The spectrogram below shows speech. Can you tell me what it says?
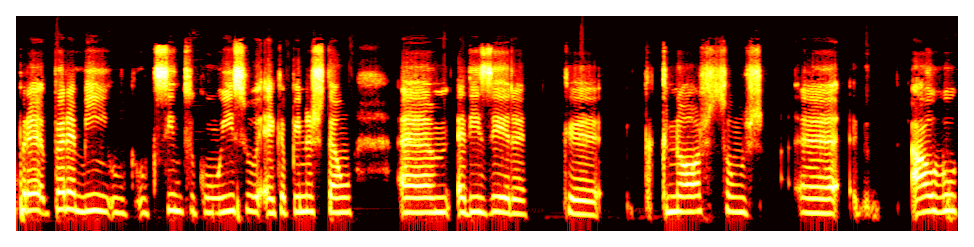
para, para mim o, o que sinto com isso é que apenas estão um, a dizer que, que nós somos uh, algo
